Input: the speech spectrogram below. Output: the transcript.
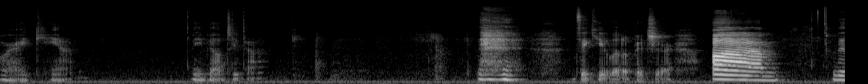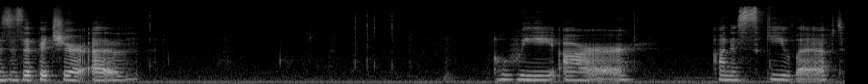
Or I can't. Maybe I'll do that. it's a cute little picture. Um, this is a picture of we are on a ski lift.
